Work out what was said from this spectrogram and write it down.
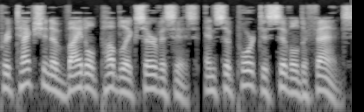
protection of vital public services, and support to civil defense.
